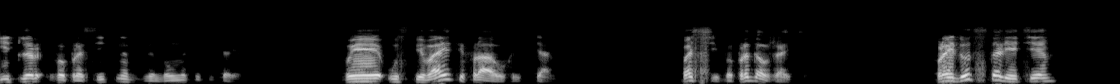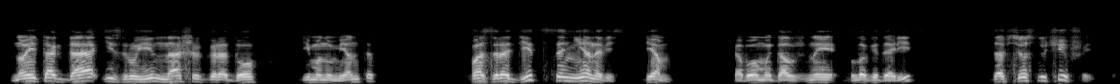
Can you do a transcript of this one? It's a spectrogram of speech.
Гитлер вопросительно взглянул на секретаря. Вы успеваете, фрау Христиан? Спасибо, продолжайте. Пройдут столетия, но и тогда из руин наших городов и монументов возродится ненависть к тем, кого мы должны благодарить за все случившееся,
